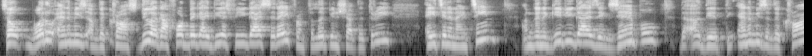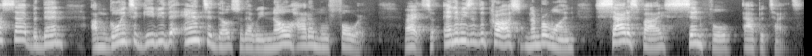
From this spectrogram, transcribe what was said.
So, what do enemies of the cross do? I got four big ideas for you guys today from Philippians chapter 3, 18 and 19. I'm going to give you guys the example, the, uh, the, the enemies of the cross set, but then I'm going to give you the antidote so that we know how to move forward. All right, so enemies of the cross, number one, satisfy sinful appetites.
